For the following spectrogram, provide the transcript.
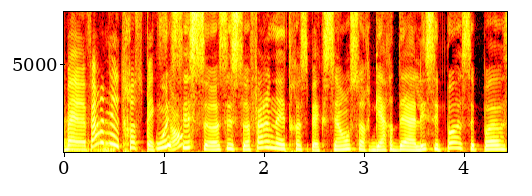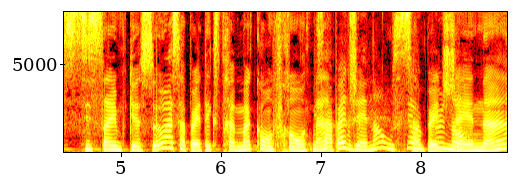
Ben, faire une introspection. Oui, c'est ça, c'est ça. Faire une introspection, se regarder aller, c'est pas, c'est pas si simple que ça. hein. Ça peut être extrêmement confrontant. Mais ça peut être gênant aussi. Ça un peut peu, être non? gênant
